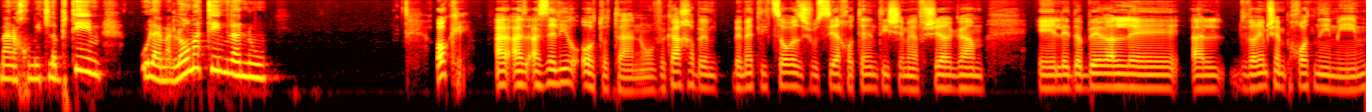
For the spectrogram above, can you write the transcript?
מה אנחנו מתלבטים, אולי מה לא מתאים לנו. אוקיי, אז, אז זה לראות אותנו, וככה באמת ליצור איזשהו שיח אותנטי שמאפשר גם אה, לדבר על, אה, על דברים שהם פחות נעימים.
